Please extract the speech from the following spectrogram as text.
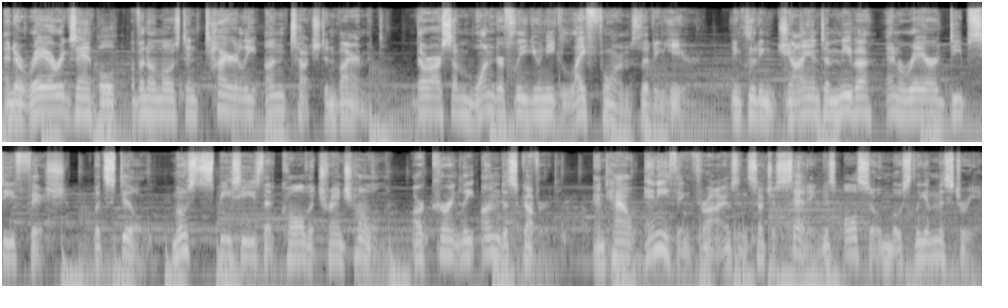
and a rare example of an almost entirely untouched environment. There are some wonderfully unique life forms living here, including giant amoeba and rare deep-sea fish. But still, most species that call the trench home are currently undiscovered and how anything thrives in such a setting is also mostly a mystery.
